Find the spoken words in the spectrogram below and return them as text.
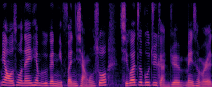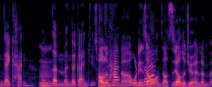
妙的是，我那一天不是跟你分享，我说奇怪，这部剧感觉没什么人在看，很冷门的感觉，嗯、超冷门啊！我连上网找资料都觉得很冷门。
